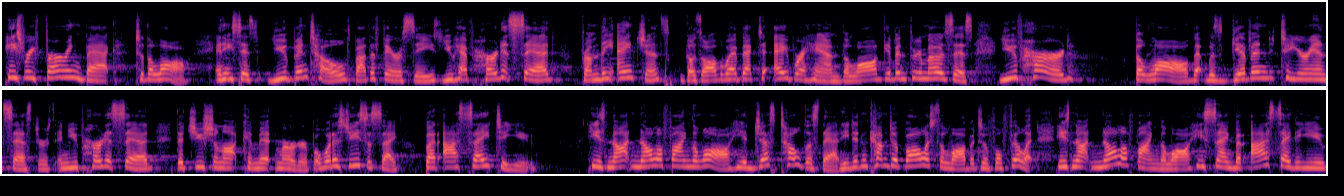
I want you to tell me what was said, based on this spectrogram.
He's referring back to the law. And he says, You've been told by the Pharisees, you have heard it said from the ancients, goes all the way back to Abraham, the law given through Moses. You've heard the law that was given to your ancestors, and you've heard it said that you shall not commit murder. But what does Jesus say? But I say to you, He's not nullifying the law. He had just told us that. He didn't come to abolish the law, but to fulfill it. He's not nullifying the law. He's saying, but I say to you,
